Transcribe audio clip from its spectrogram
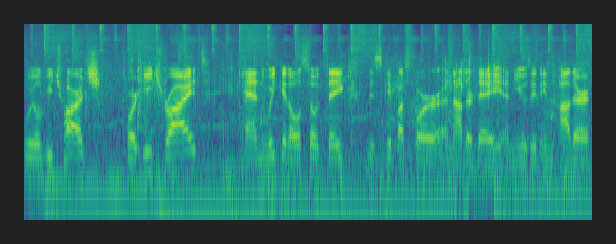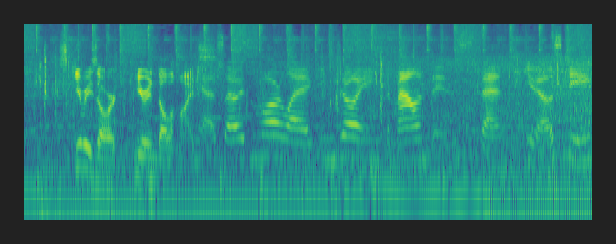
we will be charged for each ride and we can also take this ski pass for another day and use it in other ski resort here in Dolomites. yeah so it's more like enjoying the mountains than you know skiing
